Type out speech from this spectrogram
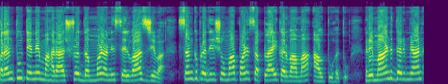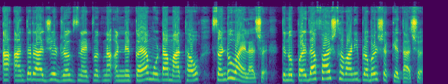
પરંતુ તેને મહારાષ્ટ્ર, દમણ અને સેલવાસ જેવા સંઘ પ્રદેશોમાં પણ સપ્લાય કરવામાં આવતું હતું. રિમાન્ડ દરમિયાન આ આંતરરાજ્ય ડ્રગ્સ નેટવર્કના અન્ય કયા મોટા માથાઓ સંડોવાયેલા છે? તેનો પર્દાફાશ થવાની પ્રબળ શક્યતા છે.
